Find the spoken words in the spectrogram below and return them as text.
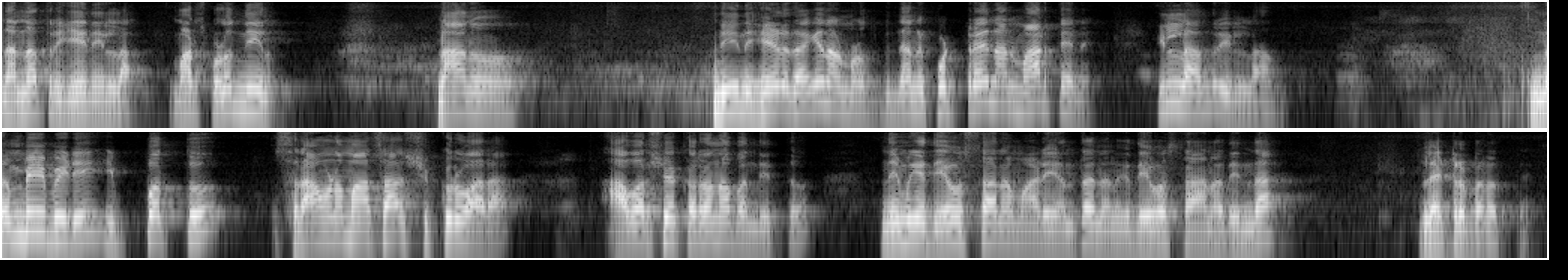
ನನ್ನ ಹತ್ರ ಏನಿಲ್ಲ. ಮಾಡಿಸ್ಕೊಳ್ಳೋದು ನೀನು. ನಾನು ನೀನು ಹೇಳಿದಾಗೆ ನಾನು ಮಾಡೋದು. ನನಗೆ ಕೊಟ್ಟರೆ ನಾನು ಮಾಡ್ತೇನೆ. ಇಲ್ಲ ಅಂದ್ರೆ ಇಲ್ಲ ಅಂತ. ನಂಬಿ ಬಿಡಿ ಇಪ್ಪತ್ತು ಶ್ರಾವಣ ಮಾಸ ಶುಕ್ರವಾರ ಆ ವರ್ಷ ಕೊರೋನಾ ಬಂದಿತ್ತು. ನಿಮಗೆ ದೇವಸ್ಥಾನ ಮಾಡಿ ಅಂತ ನನಗೆ ದೇವಸ್ಥಾನದಿಂದ ಲೆಟ್ರ್ ಬರುತ್ತೆ.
